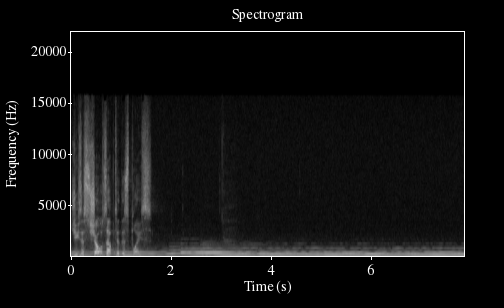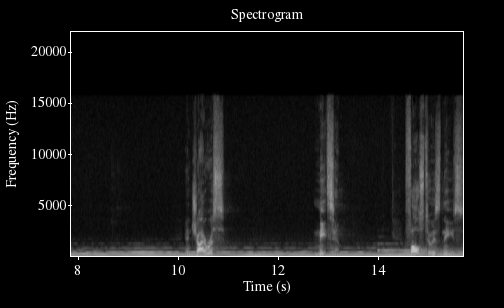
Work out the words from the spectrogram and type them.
Jesus shows up to this place And Jairus meets him, falls to his knees,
